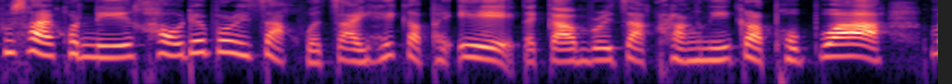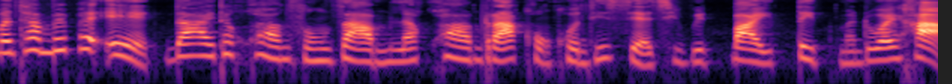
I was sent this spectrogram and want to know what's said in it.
ผู้ชายคนนี้เขาได้บริจาคหัวใจให้กับพระเอก แต่การบริจาคครั้งนี้กลับพบว่า มันทำให้พระเอกได้ทั้งความทรงจำและความรักของคนที่เสียชีวิตไปติดมาด้วยค่ะ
